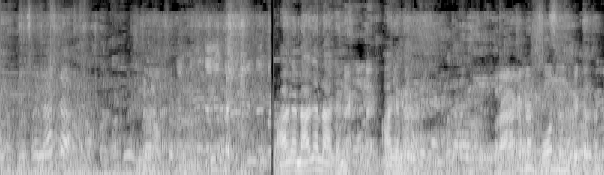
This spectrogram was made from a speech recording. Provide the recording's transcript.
గౌరవ ఆగండి ఆగండి ఆగండి ఆగండి ఆగండి రాకుండా ఫోన్ ముందు పెట్టేస్తాను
